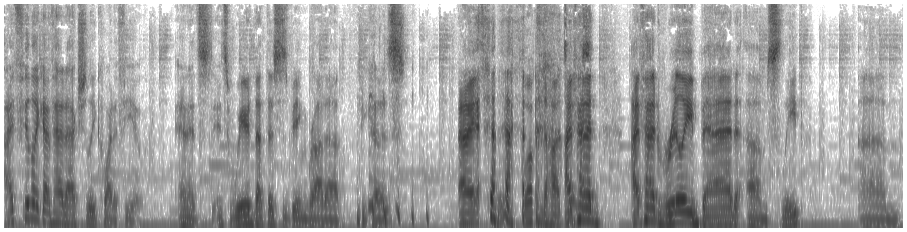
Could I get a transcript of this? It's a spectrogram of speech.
I feel like I've had actually quite a few, and it's it's weird that this is being brought up because I Welcome to Hot I've had I've had really bad um, sleep. Um,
